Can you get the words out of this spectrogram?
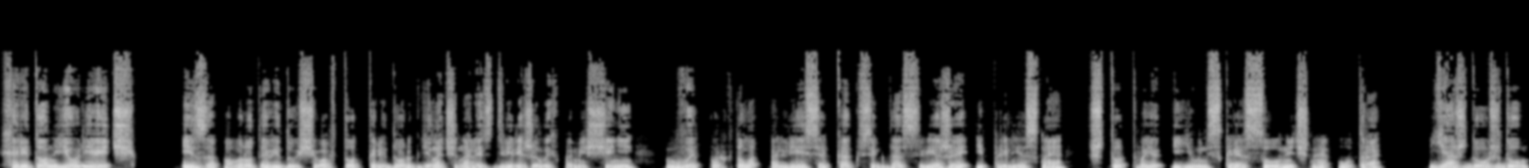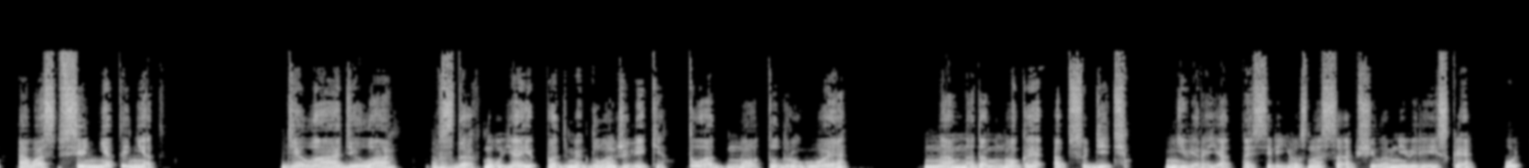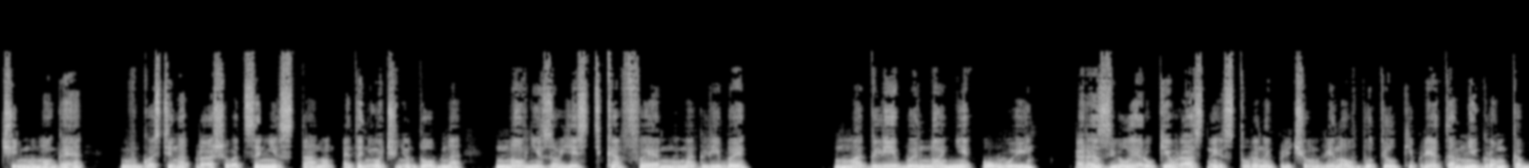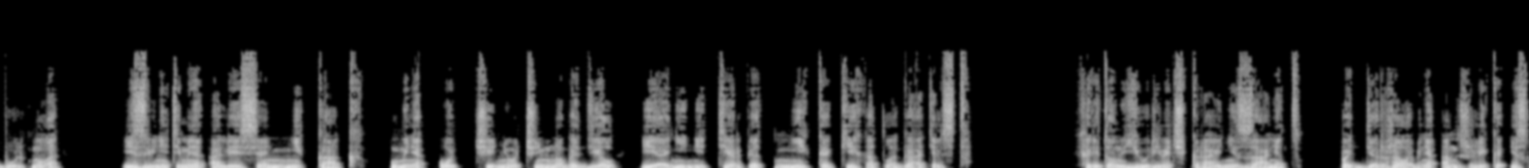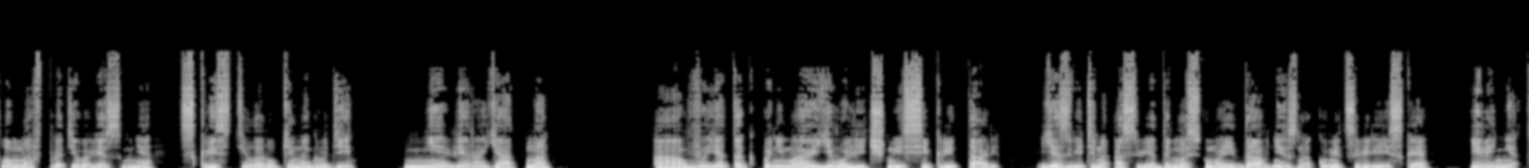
Харитон Юрьевич, из-за поворота, ведущего в тот коридор, где начинались двери жилых помещений, выпорхнула Олеся, как всегда свежая и прелестная, что твое июньское солнечное утро. «Я жду, жду, а вас все нет и нет». «Дела, дела», – вздохнул я и подмигнул Анжелике. «То одно, то другое». «Нам надо многое обсудить», – невероятно серьезно сообщила мне Верейская. «Очень многое. В гости напрашиваться не стану, это не очень удобно, но внизу есть кафе, мы могли бы... Могли бы, но не увы. Развел я руки в разные стороны, причем вино в бутылке при этом негромко булькнуло. Извините меня, Олеся, никак. У меня очень-очень много дел, и они не терпят никаких отлагательств. Харитон Юрьевич крайне занят, Поддержала меня Анжелика и, словно в противовес мне, скрестила руки на груди. Невероятно! А вы, я так понимаю, его личный секретарь? Язвительно осведомилась у моей давней знакомицы Верейская. Или нет?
